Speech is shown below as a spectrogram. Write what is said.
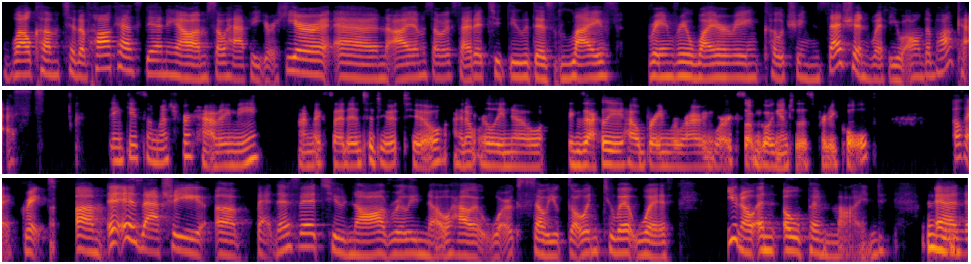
Welcome to the podcast, Danielle. I'm so happy you're here. And I am so excited to do this live brain rewiring coaching session with you on the podcast. Thank you so much for having me. I'm excited to do it too. I don't really know exactly how brain rewiring works, so I'm going into this pretty cold. Okay, great. Um, it is actually a benefit to not really know how it works. So you go into it with, you know, an open mind. Mm-hmm. And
